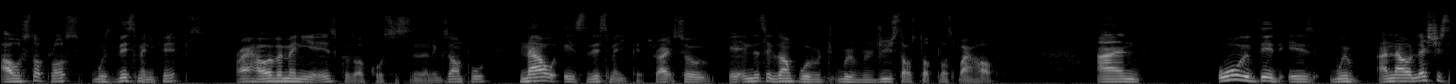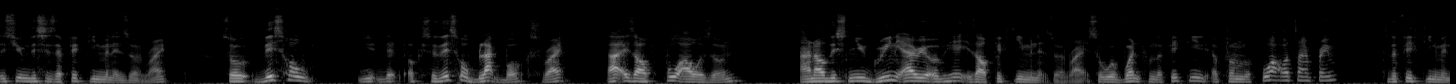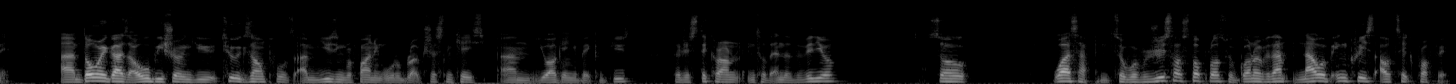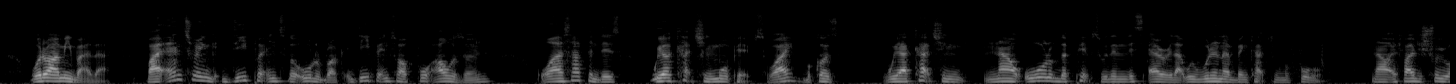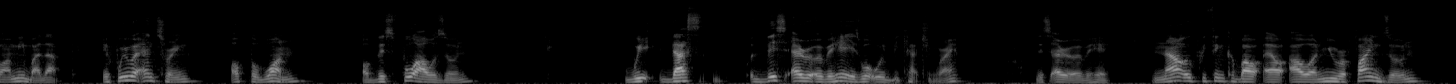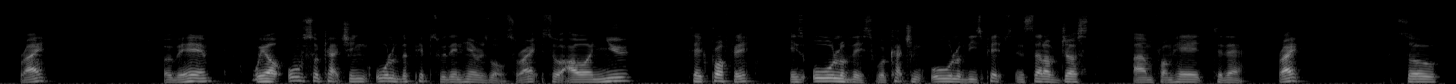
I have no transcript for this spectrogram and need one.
our stop loss was this many pips, right? However many it is, because of course this is an example. Now it's this many pips, right? So in this example, we've, we've reduced our stop loss by half. And all we've did is we've, and now let's just assume this is a 15 minute zone, right? So this whole, you, okay, so this whole black box, right? That is our four hour zone. And now this new green area over here is our 15 minute zone, right? So we've went from the 15, uh, from the four hour time frame to the 15 minute. Um, don't worry guys, I will be showing you two examples um, using refining order blocks just in case um, you are getting a bit confused. So just stick around until the end of the video. So what has happened? So we've reduced our stop loss, we've gone over that. Now we've increased our take profit. What do I mean by that? By entering deeper into the order block, deeper into our 4 hour zone, what has happened is we are catching more pips. Why? Because we are catching now all of the pips within this area that we wouldn't have been catching before. Now, if I just show you what I mean by that, if we were entering off the one of this four hour zone, we that's this area over here is what we'd be catching, right? This area over here. Now, if we think about our, our new refined zone, right? Over here, we are also catching all of the pips within here as well. So, right? So, our new take profit is all of this. We're catching all of these pips instead of just um, from here to there, right? So,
